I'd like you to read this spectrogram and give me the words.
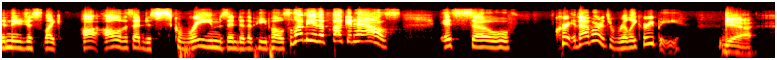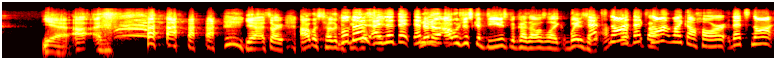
and then he just like all, all of a sudden just screams into the peephole, "So let me in the fucking house!" It's so cre- that part's really creepy. Yeah. Yeah. I, yeah. Sorry, I was totally. Well, confused. those, I I like- that. that no, no, I was just confused because I was like, wait a second. That's I'm not. That's about- not like a horror. That's not.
